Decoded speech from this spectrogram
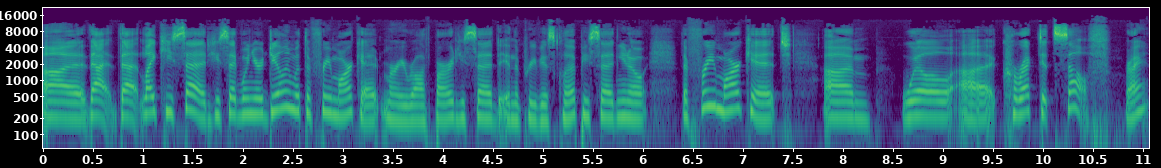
uh, that that like he said, he said when you're dealing with the free market, Murray Rothbard, he said in the previous clip, he said, you know, the free market um, will uh, correct itself, right?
